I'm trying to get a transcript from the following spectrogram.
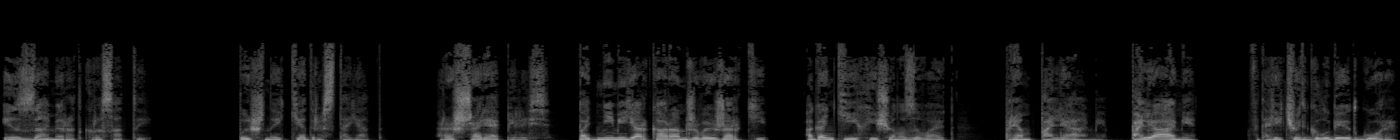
и замер от красоты. Пышные кедры стоят, расшаряпились, под ними ярко-оранжевые жарки, огоньки их еще называют — Прям полями, полями. Вдали чуть голубеют горы,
